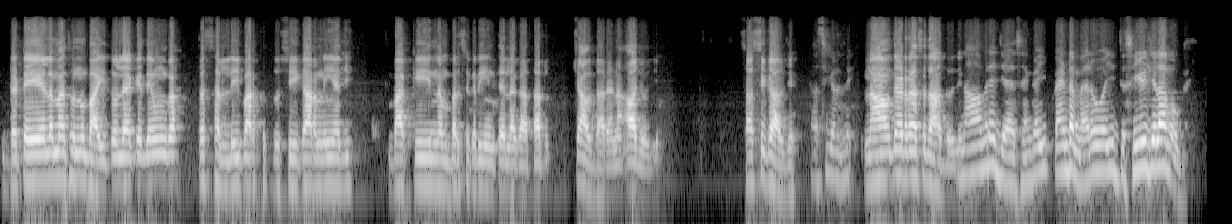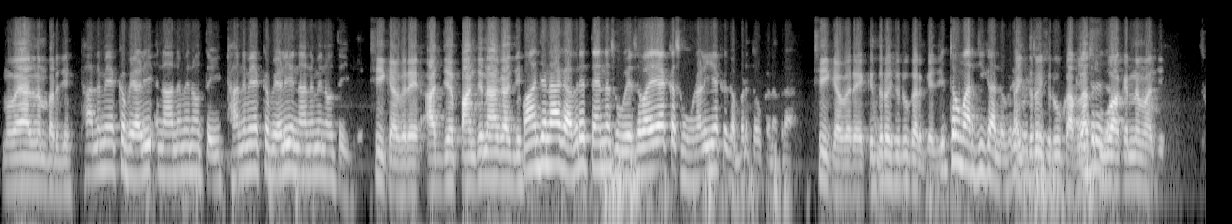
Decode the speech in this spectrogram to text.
ਡਿਟੇਲ ਮੈਂ ਤੁਹਾਨੂੰ ਬਾਈ ਤੋਂ ਲੈ ਕੇ ਦੇਵਾਂਗਾ ਤਸੱਲੀ ਪਰਖ ਤੁਸੀਂ ਕਰਨੀ ਆ ਜੀ। ਬਾਕੀ ਨੰਬਰ ਸਕਰੀਨ ਤੇ ਲਗਾਤਾਰ ਚੱਲਦਾ ਰਹਿਣਾ ਆ ਜਾਓ ਜੀ। ਸਤਿ ਸ਼੍ਰੀ ਅਕਾਲ ਜੀ। ਸਤਿ ਸ਼੍ਰੀ ਅਕਾਲ ਵੀਰੇ। ਨਾਮ ਤੇ ਐਡਰੈਸ ਦੱਸ ਦਿਓ ਜੀ। ਨਾਮ ਵੀਰੇ ਜੈ ਸਿੰਘ ਆ ਜੀ ਪਿੰਡ ਮਹਿਰੋ ਆ ਜੀ ਤਹਿਸੀਲ ਜ਼ਿਲ੍ਹਾ ਮੋਗਾ ਜੀ। ਮੋਬਾਈਲ ਨੰਬਰ ਜੀ। 9842 99923 9842 99923 ਠੀਕ ਹੈ ਵੀਰੇ ਅੱਜ ਪੰਜ ਨਾਗ ਆ ਜੀ। ਪੰਜ ਨਾਗ ਆ ਵੀਰੇ ਤਿੰਨ ਸੂਏ ਸਵਾਏ ਆ ਇੱਕ ਸੂਣ ਵਾਲੀ ਆ, ਇੱਕ ਗੱਬੜ ਤੋਕੜ ਭਰਾ। ਠੀਕ ਹੈ ਵੀਰੇ ਕਿੱਧਰੋਂ ਸ਼ੁਰੂ ਕਰਕੇ ਜੀ? ਜਿੱਥੋਂ ਮਰਜ਼ੀ ਕਰ ਲਓ ਵੀਰੇ ਇਧਰੋਂ ਸ਼ੁਰੂ ਕਰ ਲਾ ਸੂਆ ਕਿੰਨਾ ਜੀ?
